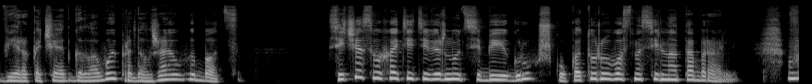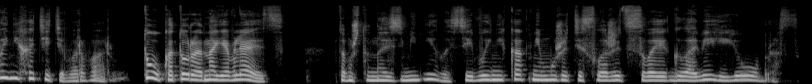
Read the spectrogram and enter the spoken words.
Вера качает головой, продолжая улыбаться. Сейчас вы хотите вернуть себе игрушку, которую у вас насильно отобрали. Вы не хотите Варвару, ту, которой она является потому что она изменилась, и вы никак не можете сложить в своей голове ее образ.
